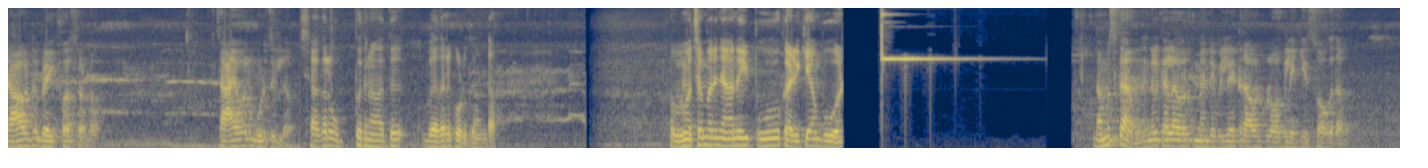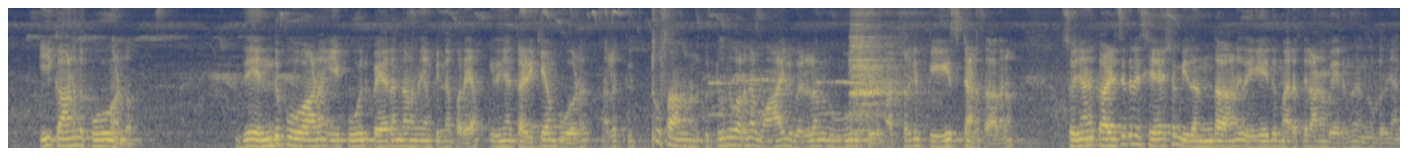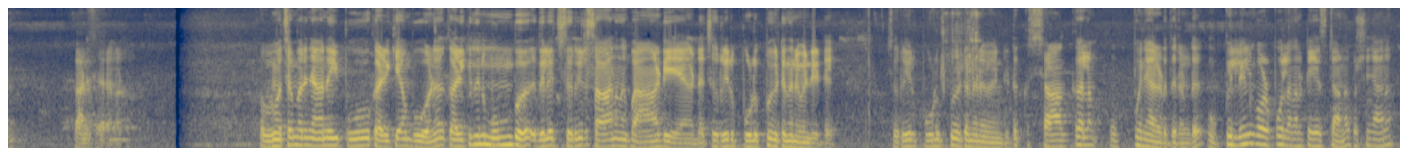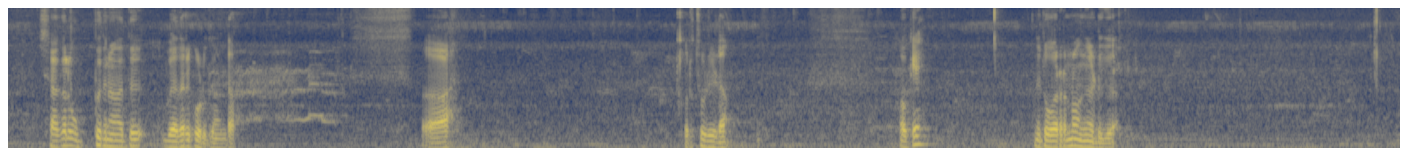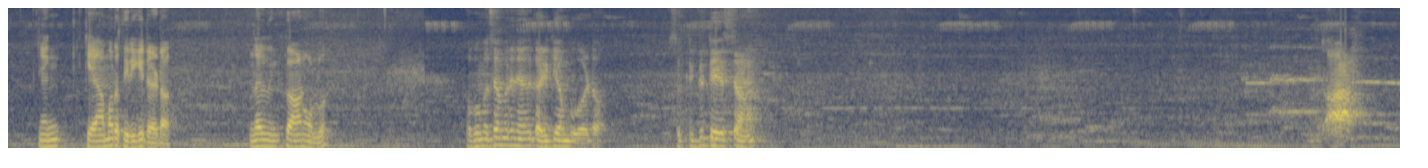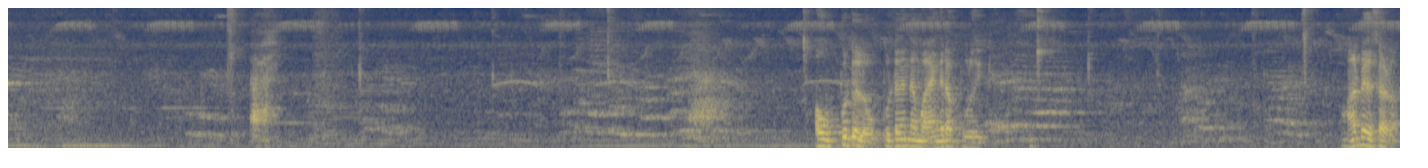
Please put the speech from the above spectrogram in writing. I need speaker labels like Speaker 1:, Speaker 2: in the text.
Speaker 1: രാവിലത്തെ ബ്രേക്ക്ഫാസ്റ്റ് ഉണ്ടോ? ചായ പോലും കുടിച്ചില്ല. ശകലം ഉപ്പ് ഇതിനകത്ത് വെതറി കൊടുക്കണം കേട്ടോ അപ്പോൾ മച്ചം വരെ ഞാൻ ഈ പൂവ് കഴിക്കാൻ പോവാണ് നമസ്കാരം. നിങ്ങൾക്ക് എല്ലാവർക്കും എന്റെ വില്ലേജ് ട്രാവൽ ബ്ലോഗിലേക്ക് സ്വാഗതം. ഈ കാണുന്ന പൂവ് കണ്ടോ? ഇത് എന്ത് പൂവാണ്? ഈ പൂവിന് പേരെന്താണെന്ന് ഞാൻ പിന്നെ പറയാം. ഇത് ഞാൻ കഴിക്കാൻ പോവാണ്. നല്ല കിട്ടു സാധനമാണ്. കിട്ടു എന്ന് പറഞ്ഞാൽ വായിൽ വെള്ളം ഊറിപ്പോകും അത്രയ്ക്കും ടേസ്റ്റാണ് സാധനം. സോ ഞാൻ കഴിച്ചതിന് ശേഷം ഇതെന്താണ്? ഇത് ഏത് മരത്തിലാണ് വരുന്നത് എന്നുള്ളത് ഞാൻ കാണിച്ചു തരാം കേട്ടോ. അപ്പോൾ മച്ചൻ പറഞ്ഞ ഞാൻ ഈ പൂവ് കഴിക്കാൻ പോവാണ്. കഴിക്കുന്നതിന് മുമ്പ് ഇതിൽ ചെറിയൊരു സാധനം നമുക്ക് ആഡ് ചെയ്യാൻ കേട്ടോ. ചെറിയൊരു പുളിപ്പ് കിട്ടുന്നതിന് വേണ്ടിയിട്ട്. ചെറിയൊരു പുളിപ്പ് കിട്ടുന്നതിന് വേണ്ടിയിട്ട് ശകലം ഉപ്പ് ഞാൻ എടുത്തിട്ടുണ്ട്. ഉപ്പില്ലെങ്കിൽ കുഴപ്പമില്ല നല്ല ടേസ്റ്റാണ് പക്ഷെ ഞാൻ ശകലം ഉപ്പ് ഇതിനകത്ത് വിതറി കൊടുക്കാം കേട്ടോ. കുറച്ചുകൂടി ഇടാം. ഓക്കെ. എന്നിട്ട് ഒരെണ്ണം അങ്ങ് എടുക്കുക. ഞാൻ ക്യാമറ തിരിക്കട്ടെ കേട്ടോ. എന്നാലും നിങ്ങൾക്ക് കാണുള്ളൂ. അപ്പോൾ മച്ചാൻ പറഞ്ഞ് ഞാൻ കഴിക്കാൻ പോകും കേട്ടോ. സോ കിഡ് ടേസ്റ്റാണ് ആ ഉപ്പിട്ടല്ലോ. ഉപ്പിട്ടതിന്റെ ഭയങ്കര പുളി. ആ ടേസ്റ്റാണോ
